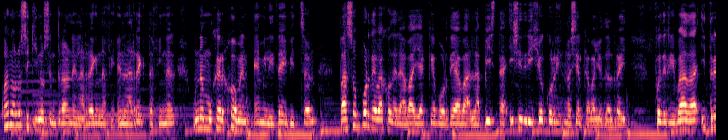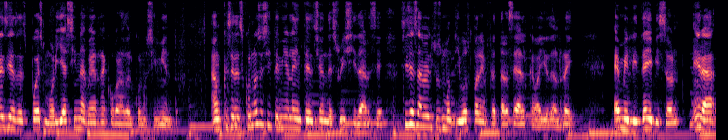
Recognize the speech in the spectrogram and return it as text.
Cuando los equinos entraron en la, recta final, una mujer joven, Emily Davidson, pasó por debajo de la valla que bordeaba la pista y se dirigió corriendo hacia el caballo del rey. Fue derribada y tres días después moría sin haber recobrado el conocimiento. Aunque se desconoce si tenía la intención de suicidarse, sí se saben sus motivos para enfrentarse al caballo del rey. Emily Davison era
